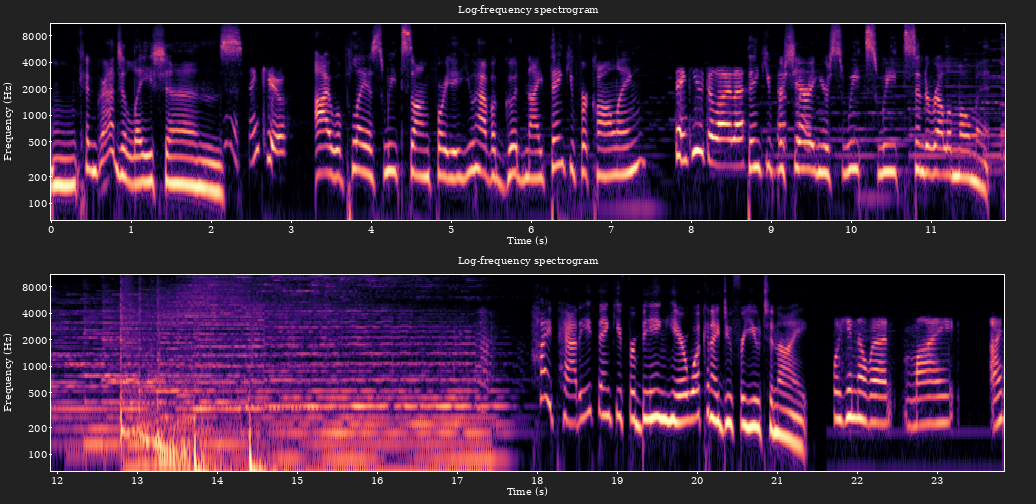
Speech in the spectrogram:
Mm, congratulations. Thank you. I will play a sweet song for you. You have a good night. Thank you for calling. Thank you, Delilah. Thank you for God sharing your sweet, sweet Cinderella moment. Patty. Thank you for being here. What can I do for you tonight? Well, you know what? My I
